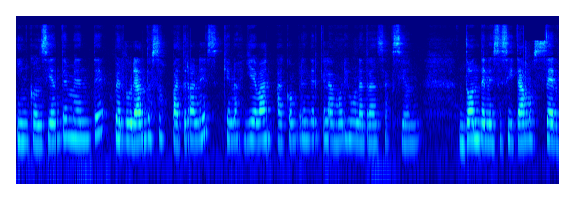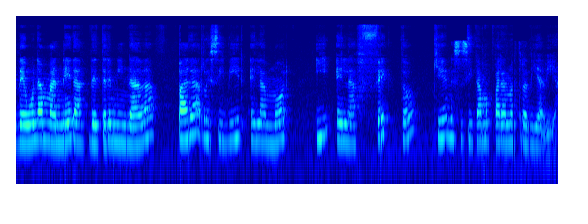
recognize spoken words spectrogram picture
inconscientemente perdurando esos patrones que nos llevan a comprender que el amor es una transacción donde necesitamos ser de una manera determinada para recibir el amor y el afecto que necesitamos para nuestro día a día.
